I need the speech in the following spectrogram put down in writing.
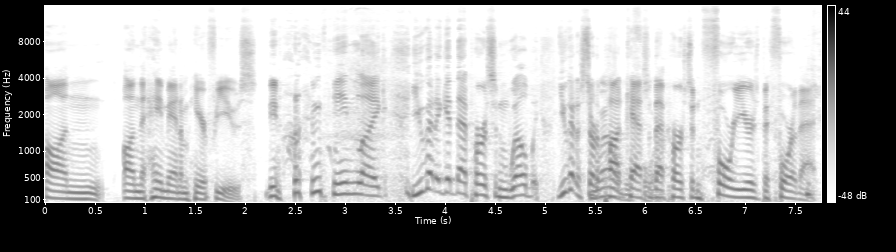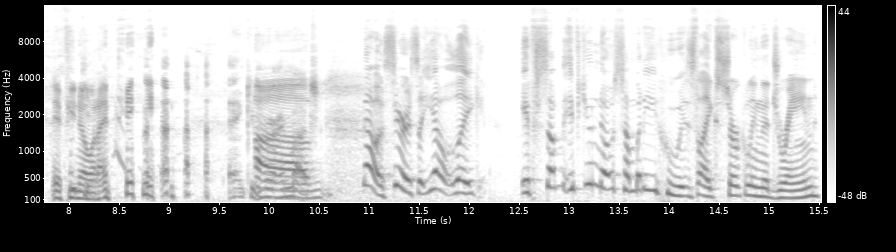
on on the hey man I'm here for yous. You know what I mean? Like you got to get that person well. be- You got to start a Well podcast with that person four years before that, if you know what I mean. Thank you very much. Um, No, seriously, yo, like if some if you know somebody who is like circling the drain,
